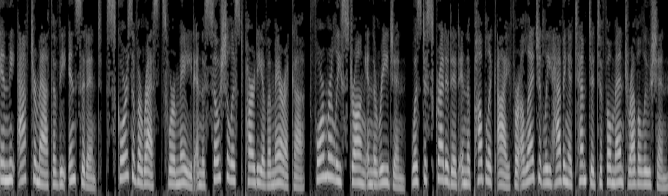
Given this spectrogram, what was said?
In the aftermath of the incident, scores of arrests were made and the Socialist Party of America, formerly strong in the region, was discredited in the public eye for allegedly having attempted to foment revolution.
